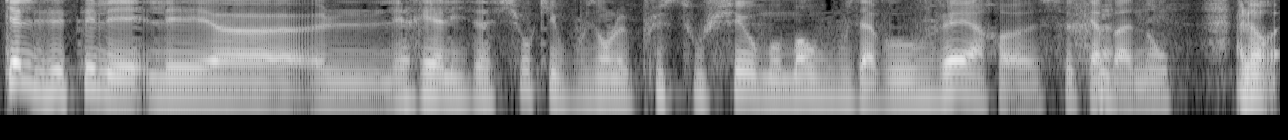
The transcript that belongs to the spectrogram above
quelles étaient les, les, euh, les, réalisations qui vous ont le plus touché au moment où vous avez ouvert ce cabanon? Alors,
